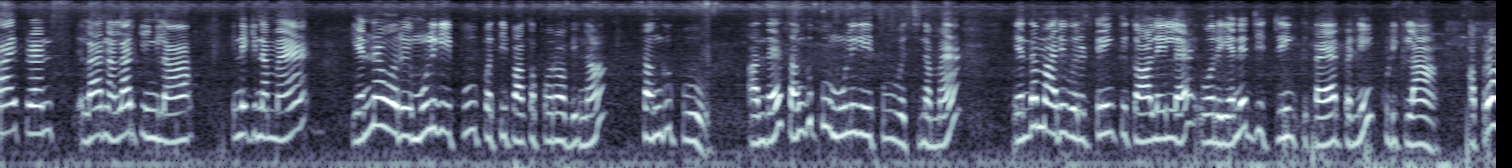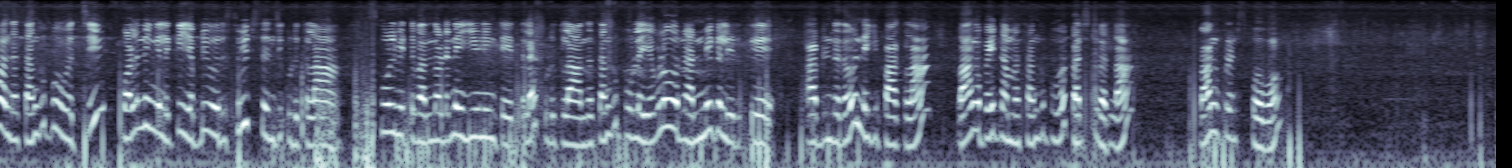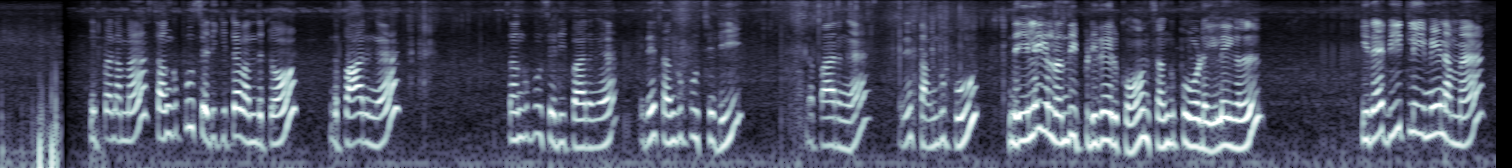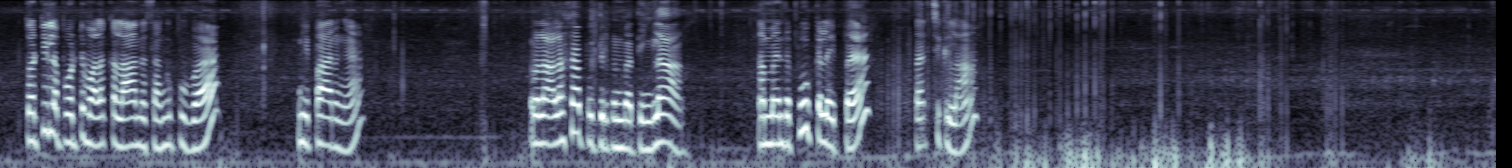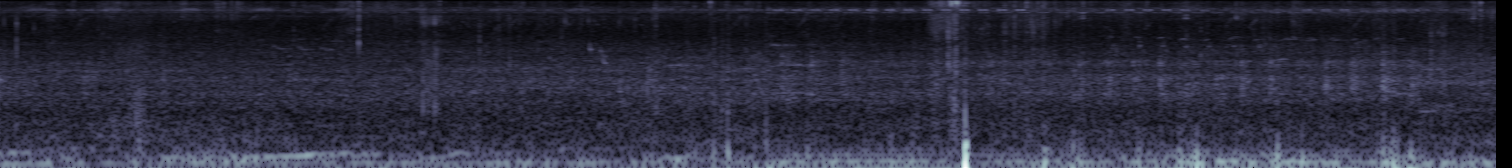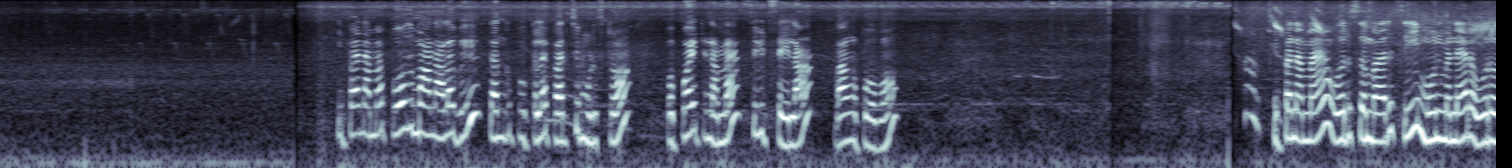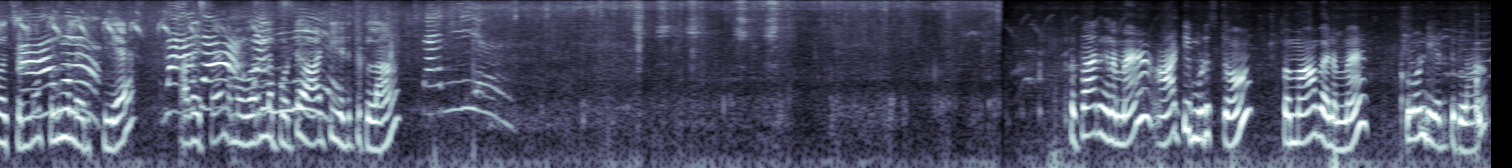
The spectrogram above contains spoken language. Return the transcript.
Hi friends எல்லோரும் நல்லா இருக்கீங்களா? இன்றைக்கி நம்ம என்ன ஒரு மூலிகை பூ பற்றி பார்க்க போகிறோம் அப்படின்னா சங்குப்பூ. அந்த சங்குப்பூ மூலிகை பூ வச்சு நம்ம எந்த மாதிரி ஒரு ட்ரிங்க்கு காலையில் ஒரு எனர்ஜி ட்ரிங்க் தயார் பண்ணி குடிக்கலாம். அப்புறம் அந்த சங்குப்பூ வச்சு குழந்தைங்களுக்கு எப்படி ஒரு ஸ்வீட் செஞ்சு கொடுக்கலாம். ஸ்கூல் விட்டு வந்த உடனே ஈவினிங் டயத்தில் கொடுக்கலாம். அந்த சங்குப்பூவில் எவ்வளோ ஒரு நன்மைகள் இருக்குது அப்படின்றதும் இன்றைக்கி பார்க்கலாம். வாங்க போயிட்டு நம்ம சங்குப்பூவை பறிச்சிட்டு வரலாம். வாங்க ஃப்ரெண்ட்ஸ் போவோம். இப்போ நம்ம சங்குப்பூ செடிக்கிட்ட வந்துட்டோம். இந்த பாருங்கள் சங்குப்பூ செடி பாருங்கள் இதே சங்குப்பூ செடி. இந்த பாருங்கள் இதே சங்குப்பூ. இந்த இலைகள் வந்து இப்படி தான் இருக்கும். இந்த சங்குப்பூவோட இலைகள். இதை வீட்லேயுமே நம்ம தொட்டியில் போட்டு வளர்க்கலாம் அந்த சங்குப்பூவை. இங்கே பாருங்கள் இவ்வளோ அழகாக பூத்துருக்குன்னு பார்த்தீங்களா நம்ம இந்த பூக்களை இப்போ பறிச்சிக்கலாம். இப்போ நம்ம போதுமான அளவு சங்குப்பூக்களை பறித்து முடிச்சிட்டோம். இப்போ போயிட்டு நம்ம ஸ்வீட் செய்யலாம். வாங்க போவோம். இப்போ நம்ம ஒரு சொம்பு அரிசி மூணு மணி நேரம் ஊற வச்சிருந்தோம் புழுங்கல் அரிசியை அதை இப்போ நம்ம உரலில் போட்டு ஆட்டி எடுத்துக்கலாம். இப்போ பாருங்கள் நம்ம ஆட்டி முடிச்சிட்டோம். இப்போ மாவை நம்ம தோண்டி எடுத்துக்கலாம்.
